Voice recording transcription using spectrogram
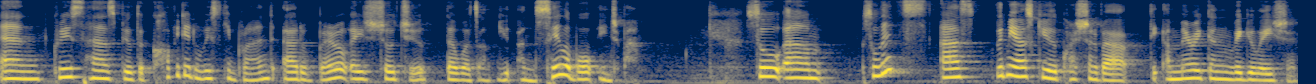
And Chris has built a coveted whiskey brand out of barrel-aged shochu that was un- unsaleable in Japan. So, um, so let's ask. Let me ask you a question about the American regulation.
